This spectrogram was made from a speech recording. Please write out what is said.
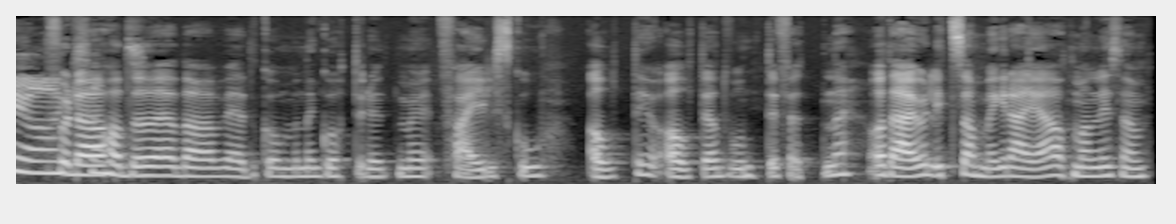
Ja, for da hadde da vedkommende gått rundt med feil sko alltid, og alltid hatt vondt i føttene. Og det er jo litt samme greia, at man liksom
